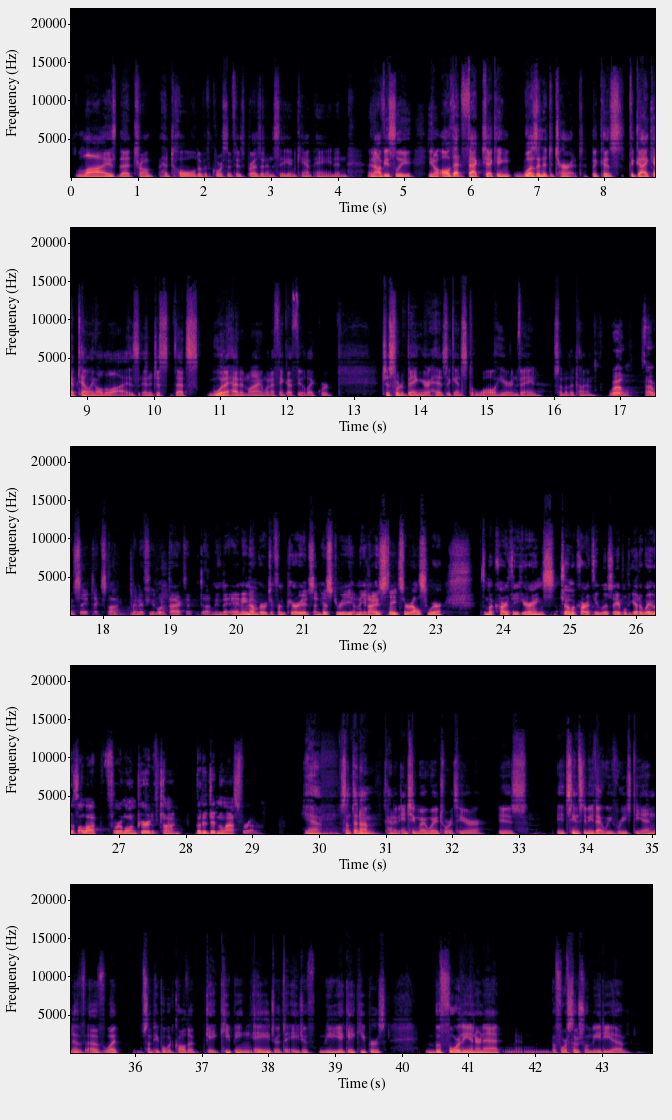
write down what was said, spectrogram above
lies that Trump had told over the course of his presidency and campaign. And, and obviously, you know, all that fact checking wasn't a deterrent because the guy kept telling all the lies. And it just, that's what I had in mind when I think I feel like we're just sort of banging our heads against the wall here in vain some of the time. Well, I would say it takes time. I mean, if you look back at I mean, any number of different periods in history in the United States or elsewhere, the McCarthy hearings, Joe McCarthy was able to get away with a lot for a long period of time, but it didn't last forever. Yeah. Something I'm kind of inching my way towards here is it seems to me that we've reached the end of, of what some people would call the gatekeeping age or the age of media gatekeepers. Before the internet, before social media,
